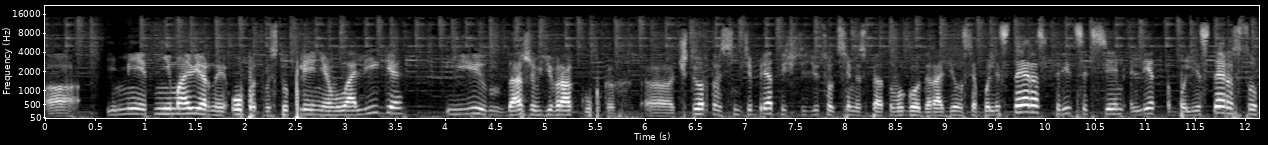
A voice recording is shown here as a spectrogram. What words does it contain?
Э, имеет неимоверный опыт выступления в Ла Лиге и даже в Еврокубках. 4 э, сентября 1975 года родился Балистерос, 37 лет Балистеросу,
